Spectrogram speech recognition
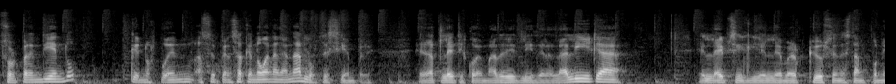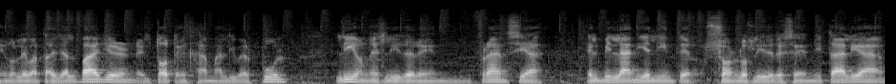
sorprendiendo, que nos pueden hacer pensar que no van a ganar los de siempre. El Atlético de Madrid lidera la liga, el Leipzig y el Leverkusen están poniéndole batalla al Bayern, el Tottenham al Liverpool, Lyon es líder en Francia, el Milan y el Inter son los líderes en Italia,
